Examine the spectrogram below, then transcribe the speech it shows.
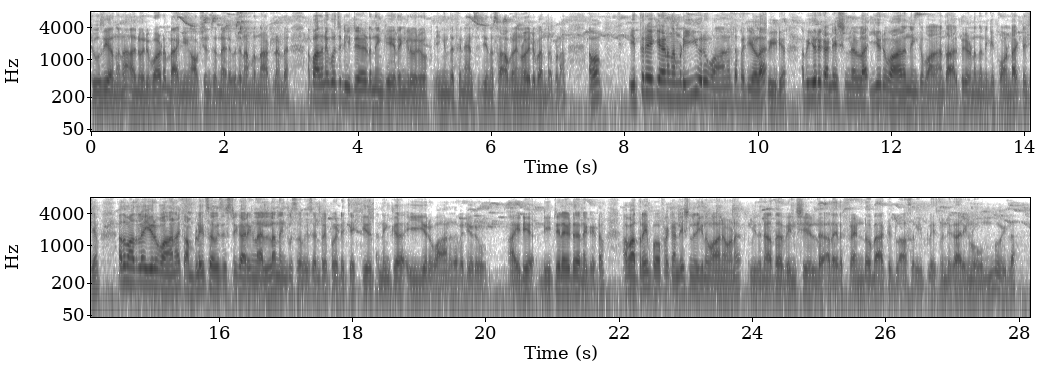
ചൂസ് ചെയ്യാവുന്നതാണ് അതിന് ഒരുപാട് ബാങ്കിങ് ഓപ്ഷൻസ് നിലവിൽ നമ്മുടെ നാട്ടിലുണ്ട്. അപ്പോൾ അതിനെക്കുറിച്ച് ഡീറ്റെയിൽ ആയിട്ട് നിങ്ങൾക്ക് ഏതെങ്കിലും ഒരു ഇങ്ങനത്തെ ഫിനാൻസ് ചെയ്യുന്ന സ്ഥാപനങ്ങളുമായിട്ട് ബന്ധപ്പെടാം. അപ്പം ഇത്രയൊക്കെയാണ് നമ്മുടെ ഈ ഒരു വാഹനത്തെ പറ്റിയുള്ള വീഡിയോ അപ്പോൾ ഈ ഒരു കണ്ടീഷനിലുള്ള ഈ ഒരു വാഹനം നിങ്ങൾക്ക് വാങ്ങാൻ താല്പര്യമുണ്ടെന്നുണ്ടെങ്കിൽ കോൺടാക്ട് ചെയ്യാം. അതുമാത്രമല്ല ഈ ഒരു വാഹന കംപ്ലീറ്റ് സർവീസ് കാര്യങ്ങളെല്ലാം നിങ്ങൾ സർവീസ് സെന്ററിൽ പോയിട്ട് ചെക്ക് ചെയ്ത് നിങ്ങൾക്ക് ഈ ഒരു വാഹനത്തെ പറ്റിയൊരു ഐഡിയ ഡീറ്റെയിൽ ആയിട്ട് തന്നെ കിട്ടും. അപ്പോൾ അത്രയും പെർഫെക്റ്റ് കണ്ടീഷനിലിരിക്കുന്ന വാഹനമാണ്. ഇതിനകത്ത് വിൻഷീൽഡ് അതായത് ഫ്രണ്ടോ ബാക്ക് ഗ്ലാസ് റീപ്ലേസ്മെന്റ് കാര്യങ്ങളോ ഒന്നുമില്ല ഇത്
